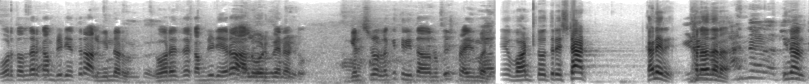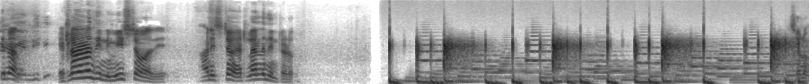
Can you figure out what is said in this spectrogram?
ఎవరు తొందర కంప్లీట్ చేస్తారో వాళ్ళు విన్నరు. ఎవరైతే కంప్లీట్ చేయరో వాళ్ళు ఓడిపోయినట్టు. గెలిచిన వాళ్ళకి three thousand rupees prize money one two three start కానీ ధన ధన తినాలి తినాలి. ఎట్లైనా తిని మీ ఇష్టం అది. అని ఇష్టం ఎట్లయినా తింటాడు. చలో.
